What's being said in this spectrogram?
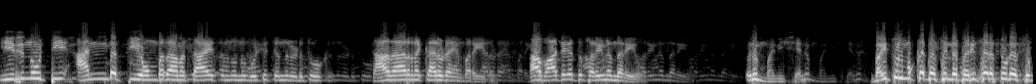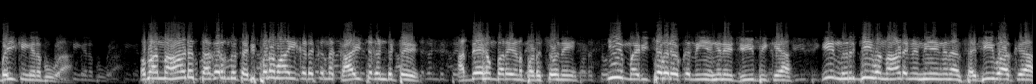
ഇരുന്നൂറ്റി അൻപത്തി ഒമ്പതാമത്തെ ആയത്തിൽ നിന്ന് വീട്ടിൽ ചെന്ന് എടുത്തു നോക്ക്. സാധാരണക്കാരോട് ഞാൻ പറയുന്നത്. ആ വാചകത്ത് പറയണമെന്നറിയോ ഒരു മനുഷ്യൻ. ബൈത്തുൽ മുക്കദ്ദസിന്റെ പരിസരത്തൂടെ സുബൈക്ക് ഇങ്ങനെ പോവുക. അപ്പൊ ആ നാട് തകർന്ന് തരിപ്പണമായി കിടക്കുന്ന കാഴ്ച കണ്ടിട്ട് അദ്ദേഹം പറയണം പടച്ചോനെ ഈ മരിച്ചവരൊക്കെ നീ എങ്ങനെ ജീവിപ്പിക്കുക? ഈ നിർജീവ നാടിനെ നീ എങ്ങനെ സജീവാക്കുക?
